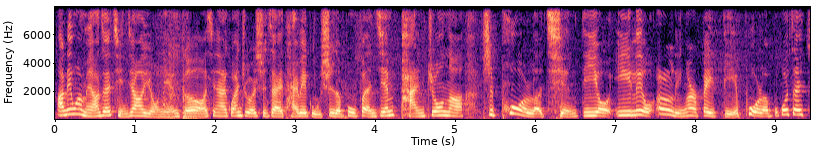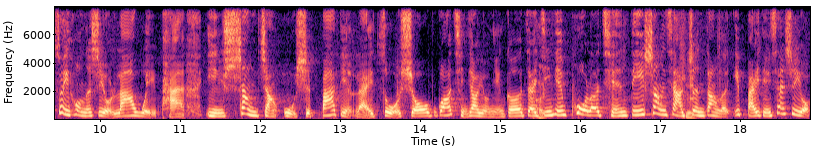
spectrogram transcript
啊，另外我们要再请教永年哥哦。现在关注的是在台北股市的部分，今天盘中呢是破了前低哦，一六二零二被跌破了。不过在最后呢是有拉尾盘，以上涨五十八点来做收。不过要请教永年哥，在今天破了前低，上下震荡了一百点，现在是有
